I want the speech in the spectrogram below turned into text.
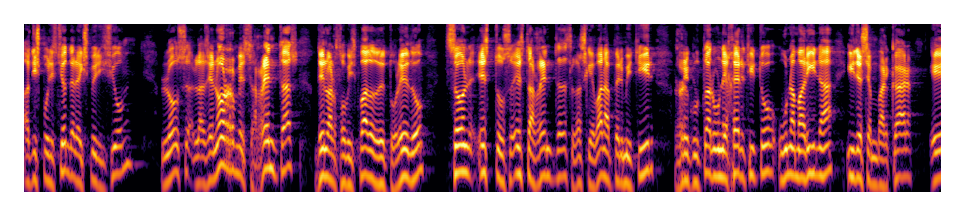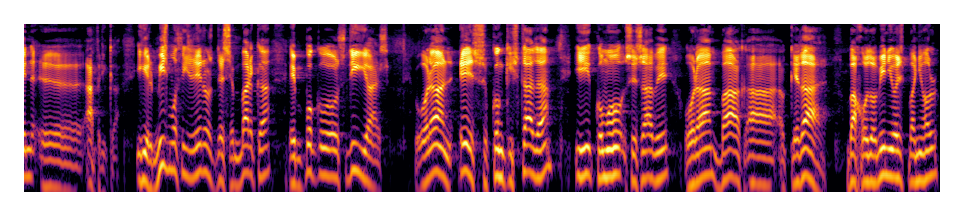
a disposición de la expedición los, las enormes rentas del arzobispado de Toledo, son estos, estas rentas las que van a permitir reclutar un ejército, una marina y desembarcar en eh, África. Y el mismo Cisneros desembarca en pocos días. Orán es conquistada y, como se sabe, Orán va a quedar bajo dominio español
